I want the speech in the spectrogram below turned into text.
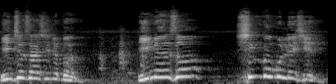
인천 사시는 분, 이면서 신곡을 내신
